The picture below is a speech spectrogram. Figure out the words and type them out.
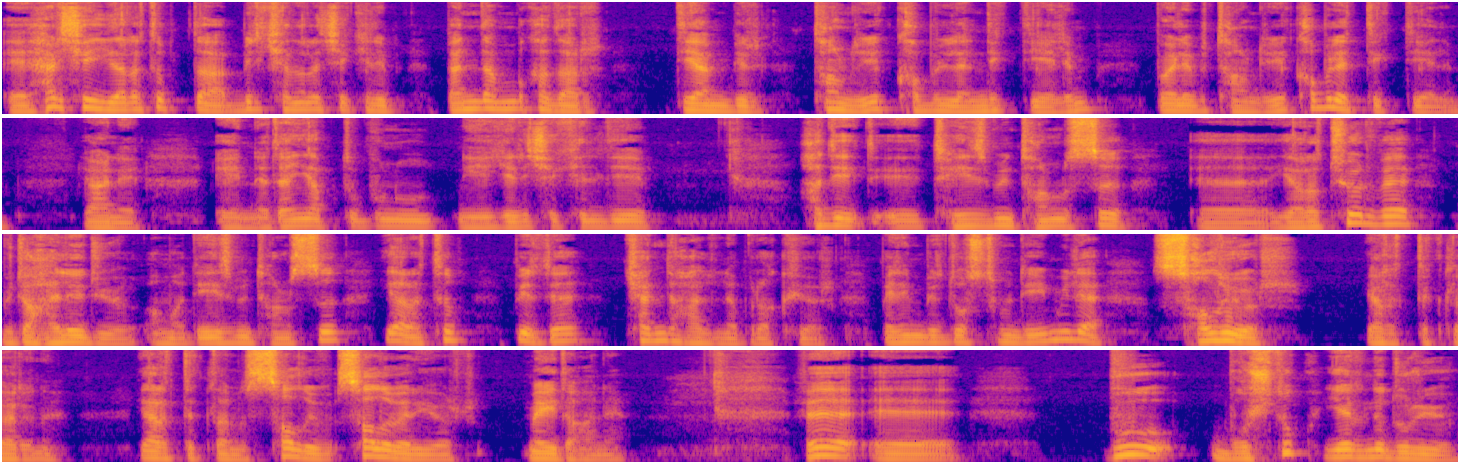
e, her şeyi yaratıp da bir kenara çekilip benden bu kadar diyen bir tanrıyı kabullendik diyelim. Böyle bir tanrıyı kabul ettik diyelim. Yani e, neden yaptı bunu? Niye geri çekildi? Hadi e, teizmin tanrısı e, yaratıyor ve müdahale ediyor ama deizmin tanrısı yaratıp bir de kendi haline bırakıyor. Benim bir dostumun deyimiyle salıyor yarattıklarını. Yarattıklarını salı, salı veriyor meydane. Ve e, bu boşluk yerinde duruyor.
